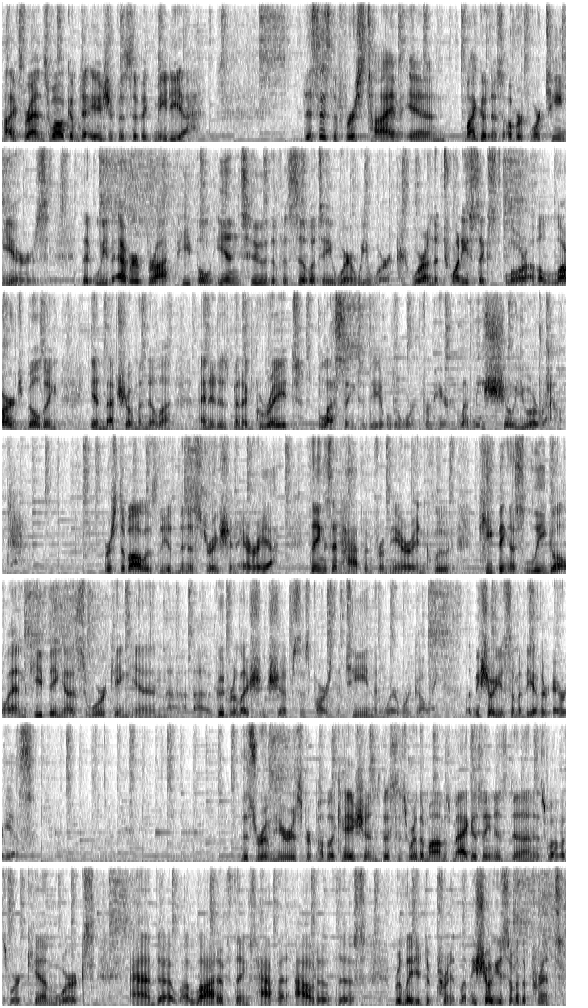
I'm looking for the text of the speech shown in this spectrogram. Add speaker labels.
Speaker 1: Hi friends, welcome to Asia Pacific Media. This is the first time in, my goodness, over 14 years that we've ever brought people into the facility where we work. We're on the 26th floor of a large building in Metro Manila and it has been a great blessing to be able to work from here. Let me show you around. First of all is the administration area. Things that happen from here include keeping us legal and keeping us working in uh, uh, good relationships as far as the team and where we're going. Let me show you some of the other areas. This room here is for publications. This is where the Moms Magazine is done as well as where Kim works and uh, a lot of things happen out of this related to print. Let me show you some of the print.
